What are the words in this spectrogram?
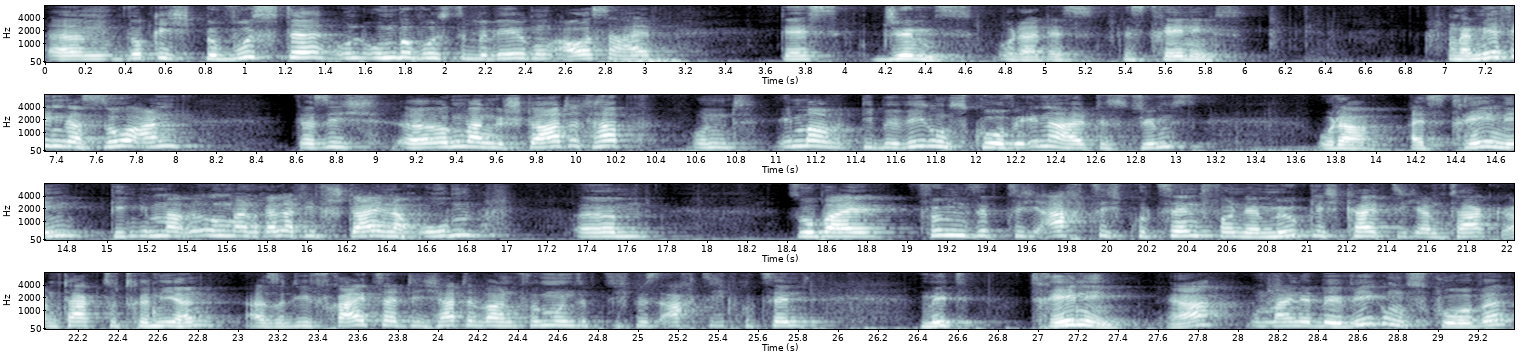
ähm, wirklich bewusste und unbewusste Bewegung außerhalb des Gyms oder des, des Trainings. Und bei mir fing das so an, dass ich äh, irgendwann gestartet habe und immer die Bewegungskurve innerhalb des Gyms oder als Training ging immer irgendwann relativ steil nach oben. Ähm, so bei 75, 80 Prozent von der Möglichkeit, sich am Tag, am Tag zu trainieren. Also die Freizeit, die ich hatte, waren 75 bis 80 Prozent mit Training. Ja? Und meine Bewegungskurve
